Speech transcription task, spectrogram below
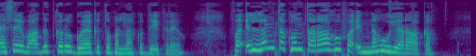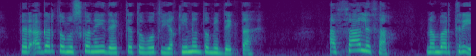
ایسے عبادت کرو گویا کہ تم اللہ کو دیکھ رہے ہو ف علم تکن ترا ہو ف ان یرا کا پھر اگر تم اس کو نہیں دیکھتے تو وہ تو یقیناً تمہیں دیکھتا ہے الثالثة, نمبر تھری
